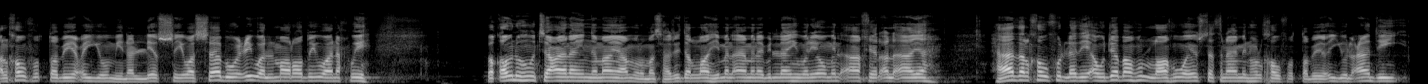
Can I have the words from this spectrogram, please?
الخوف الطبيعي من اللص والسبع والمرض ونحوه. وقوله تعالى إنما يعمر مساجد الله من آمن بالله واليوم الآخر. الآية هذا الخوف الذي أوجبه الله ويستثنى منه الخوف الطبيعي العادي.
